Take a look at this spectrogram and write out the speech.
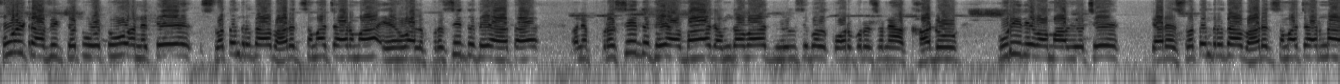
ફૂલ ટ્રાફિક થતું હતું અને તે સ્વતંત્રતા ભારત સમાચારમાં અહેવાલ પ્રસિદ્ધ થયા હતા. અને પ્રસિદ્ધ થયા બાદ અમદાવાદ મ્યુનિસિપલ કોર્પોરેશને આ ખાડો પૂરી દેવામાં આવ્યો છે. ત્યારે સ્વતંત્રતા ભારત સમાચારના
